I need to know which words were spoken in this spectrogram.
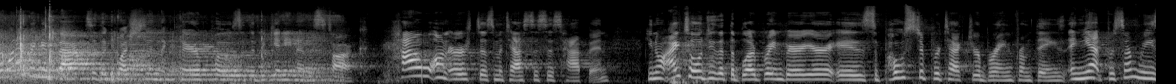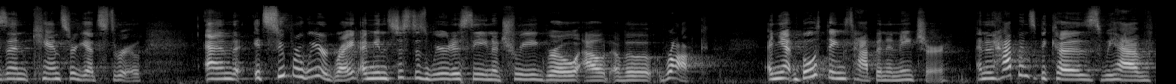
I want to bring it back to the question that Claire posed at the beginning of this talk. How on earth does metastasis happen? You know, I told you that the blood brain barrier is supposed to protect your brain from things, and yet for some reason, cancer gets through. And it's super weird, right? I mean, it's just as weird as seeing a tree grow out of a rock. And yet, both things happen in nature. And it happens because we have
